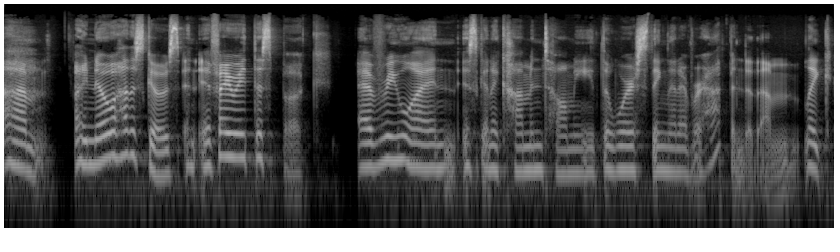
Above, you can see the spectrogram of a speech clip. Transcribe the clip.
um, I know how this goes, and if I write this book, everyone is going to come and tell me the worst thing that ever happened to them. Like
